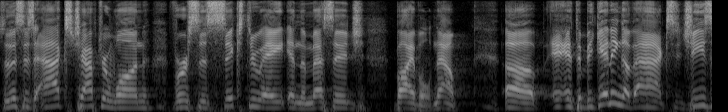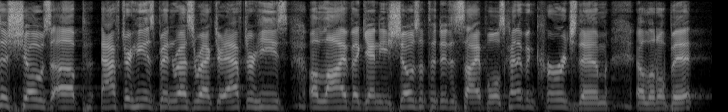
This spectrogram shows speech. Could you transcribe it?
So this is Acts chapter 1, verses 6 through 8 in the Message Bible. Now, uh, at the beginning of Acts, Jesus shows up after he has been resurrected, after he's alive again. He shows up to the disciples, kind of encourage them a little bit.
